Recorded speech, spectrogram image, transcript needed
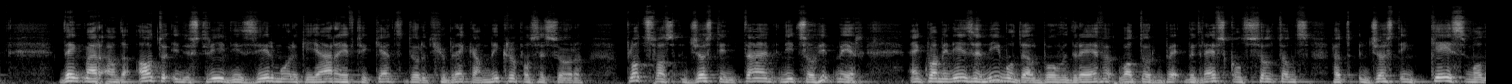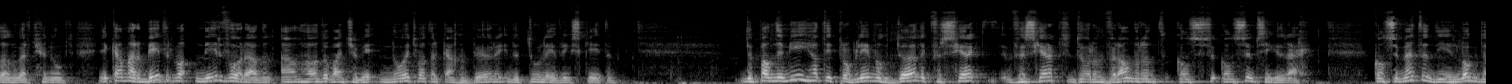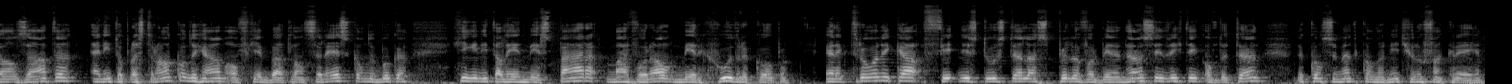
Denk maar aan de auto-industrie die zeer moeilijke jaren heeft gekend door het gebrek aan microprocessoren. Plots was just-in-time niet zo hip meer en kwam ineens een nieuw model bovendrijven, wat door bedrijfsconsultants het just-in-case model werd genoemd. Je kan maar beter wat meer voorraden aanhouden, want je weet nooit wat er kan gebeuren in de toeleveringsketen. De pandemie had dit probleem nog duidelijk verscherpt, verscherpt door een veranderend cons consumptiegedrag. Consumenten die in lockdown zaten en niet op restaurant konden gaan of geen buitenlandse reis konden boeken, gingen niet alleen meer sparen, maar vooral meer goederen kopen. Elektronica, fitnesstoestellen, spullen voor binnenhuisinrichting of de tuin, de consument kon er niet genoeg van krijgen.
